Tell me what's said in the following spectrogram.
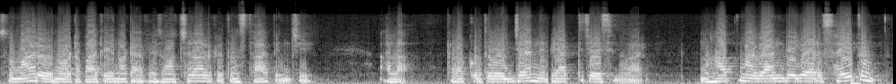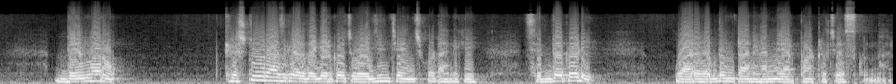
సుమారు నూట పాతిక నూట యాభై సంవత్సరాల క్రితం స్థాపించి అలా ప్రకృతి వైద్యాన్ని వ్యాప్తి చేసిన వారు. మహాత్మా గాంధీ గారు సైతం భీమవరం కృష్ణరాజు గారి దగ్గరికి వచ్చి వైద్యం చేయించుకోవడానికి సిద్ధపడి వారి వద్ద ఉండటానికి అన్ని ఏర్పాట్లు చేసుకున్నారు.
